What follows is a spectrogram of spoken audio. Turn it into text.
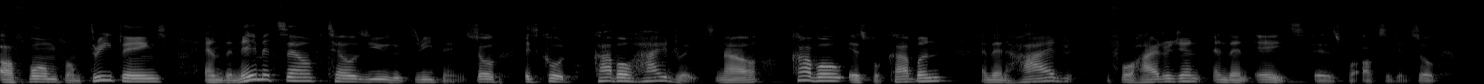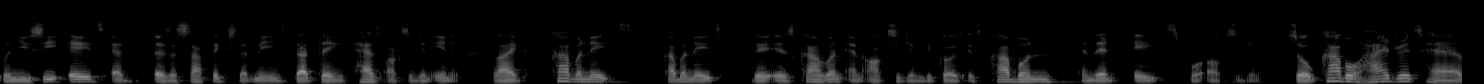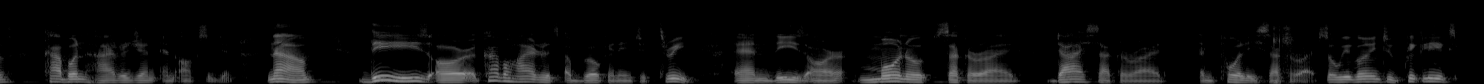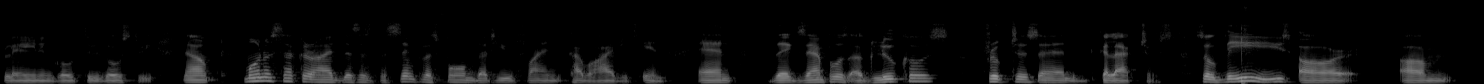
are formed from three things, and the name itself tells you the three things. So it's called carbohydrates. Now, carbo is for carbon, and then hyd for hydrogen, and then ates is for oxygen. So when you see ates at, as a suffix, that means that thing has oxygen in it. Like carbonates, carbonates there is carbon and oxygen because it's carbon and then ates for oxygen. So carbohydrates have carbon, hydrogen, and oxygen. Now, these are carbohydrates are broken into three, and these are monosaccharide, disaccharide, and polysaccharide. So we're going to quickly explain and go through those three. Now, monosaccharide, this is the simplest form that you find carbohydrates in, and the examples are glucose, fructose, and galactose. So these are um,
